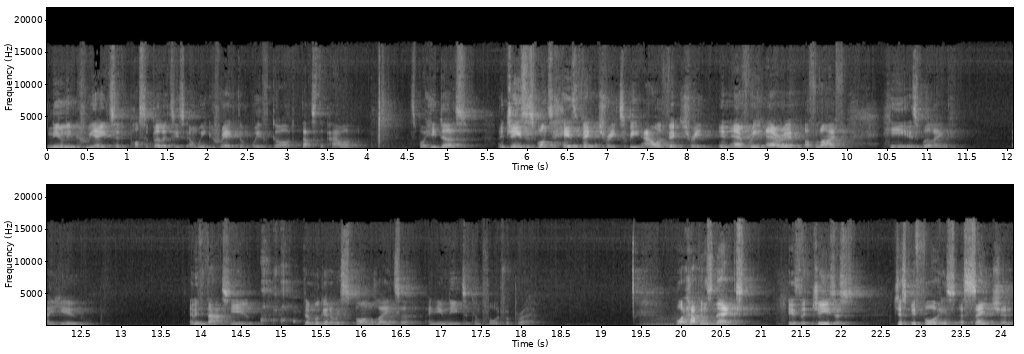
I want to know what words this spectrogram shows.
newly created possibilities and we create them with God. That's the power. That's what he does. And Jesus wants his victory to be our victory in every area of life. He is willing. Are you? And if that's you, then we're going to respond later and you need to come forward for prayer. What happens next is that Jesus, just before his ascension,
